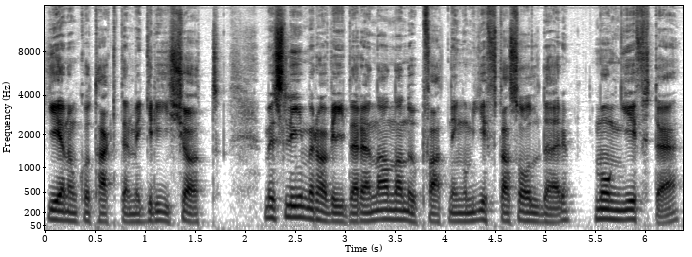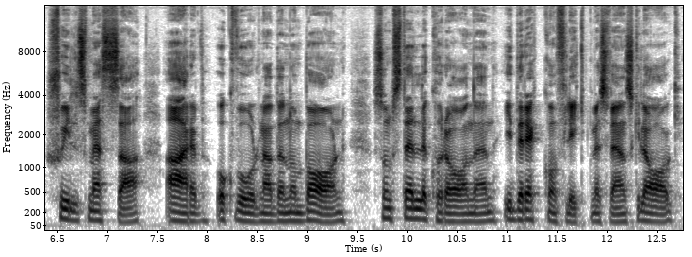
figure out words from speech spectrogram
genom kontakten med griskött. Muslimer har vidare en annan uppfattning om giftas ålder, månggifte, skilsmässa, arv och vårdnaden om barn som ställer Koranen i direkt konflikt med svensk lag.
